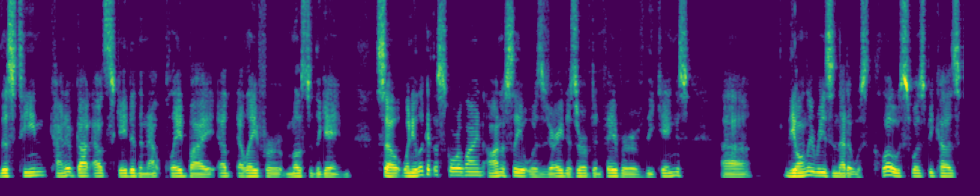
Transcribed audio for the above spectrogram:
this team kind of got outskated and outplayed by LA for most of the game. So when you look at the scoreline, honestly, it was very deserved in favor of the Kings. Uh, the only reason that it was close was because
